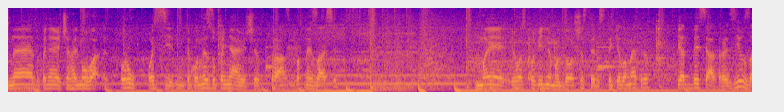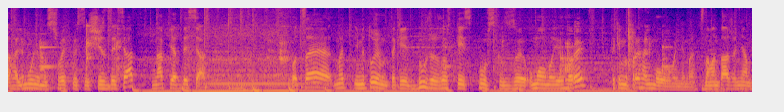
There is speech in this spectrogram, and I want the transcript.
не зупиняючи гальмова рух осі, ну, типу не зупиняючи транспортний засіб, ми його сповільнимо до 60 км. 50 разів загальмуємо з швидкості 60 на 50. Оце ми імітуємо такий дуже жорсткий спуск з умовної гори такими пригальмовуваннями з навантаженням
